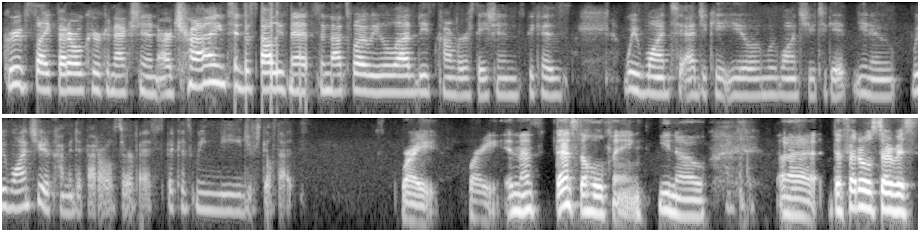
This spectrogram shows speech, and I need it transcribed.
groups like Federal Career Connection are trying to dispel these myths, and that's why we love these conversations because we want to educate you and we want you to get, you know, we want you to come into federal service because we need your skill sets. Right, right. And that's that's the whole thing. You know, uh the federal service,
